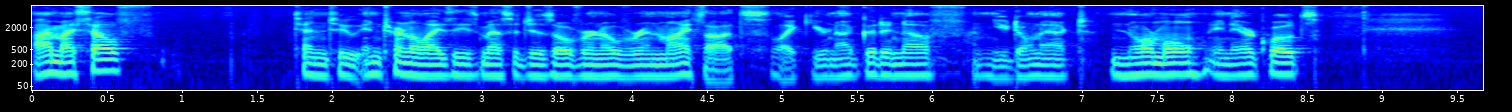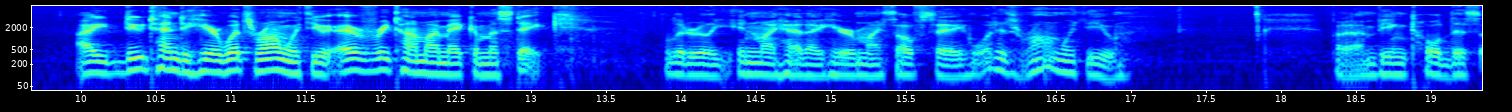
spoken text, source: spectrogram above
I myself tend to internalize these messages over and over in my thoughts, like you're not good enough and you don't act normal, in air quotes. I do tend to hear what's wrong with you every time I make a mistake. Literally in my head, I hear myself say, What is wrong with you? But I'm being told this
